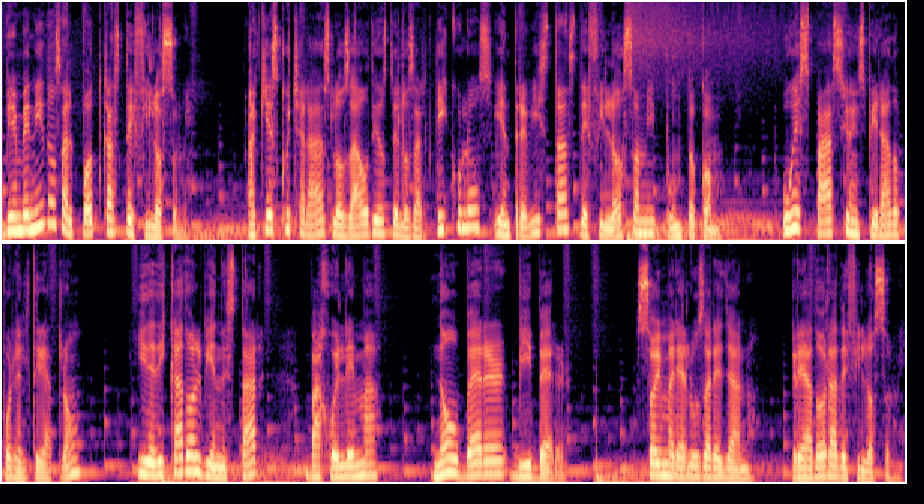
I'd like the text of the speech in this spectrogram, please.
Bienvenidos al podcast de Philosophy. Aquí escucharás los audios de los artículos y entrevistas de philosophy.com, un espacio inspirado por el triatlón y dedicado al bienestar bajo el lema Know Better, Be Better. Soy María Luz Arellano, creadora de Philosophy,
